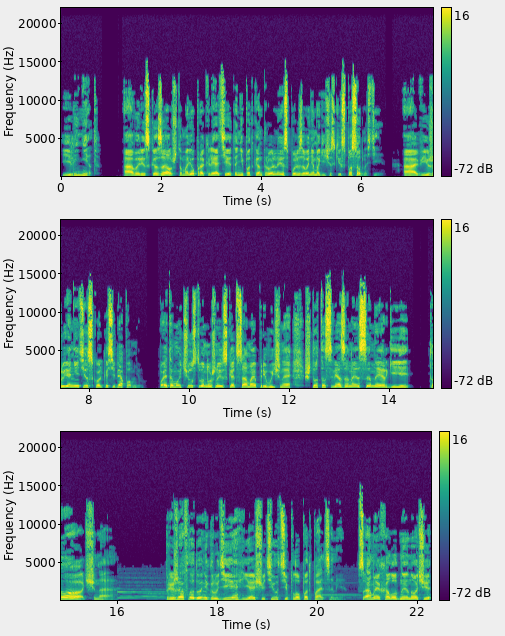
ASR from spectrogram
Или нет? Авари сказал, что мое проклятие — это неподконтрольное использование магических способностей. А вижу я нити, сколько себя помню. Поэтому чувство нужно искать самое привычное, что-то связанное с энергией. Точно. Прижав ладонь к груди, я ощутил тепло под пальцами. Самые холодные ночи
